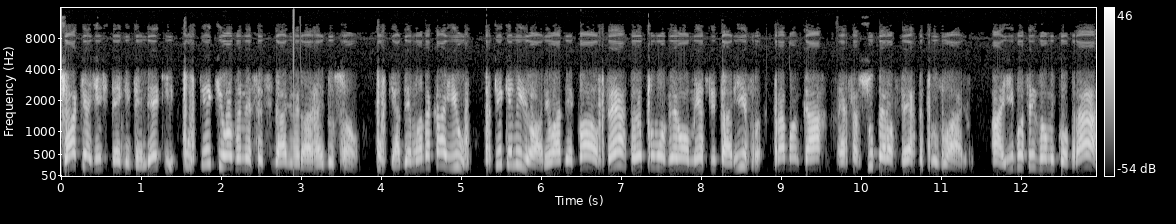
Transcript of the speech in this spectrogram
Só que a gente tem que entender que por que, que houve a necessidade da redução? Porque a demanda caiu. Que, que é melhor? Eu adequar a oferta ou eu promover um aumento de tarifa para bancar essa super oferta para o usuário? Aí vocês vão me cobrar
